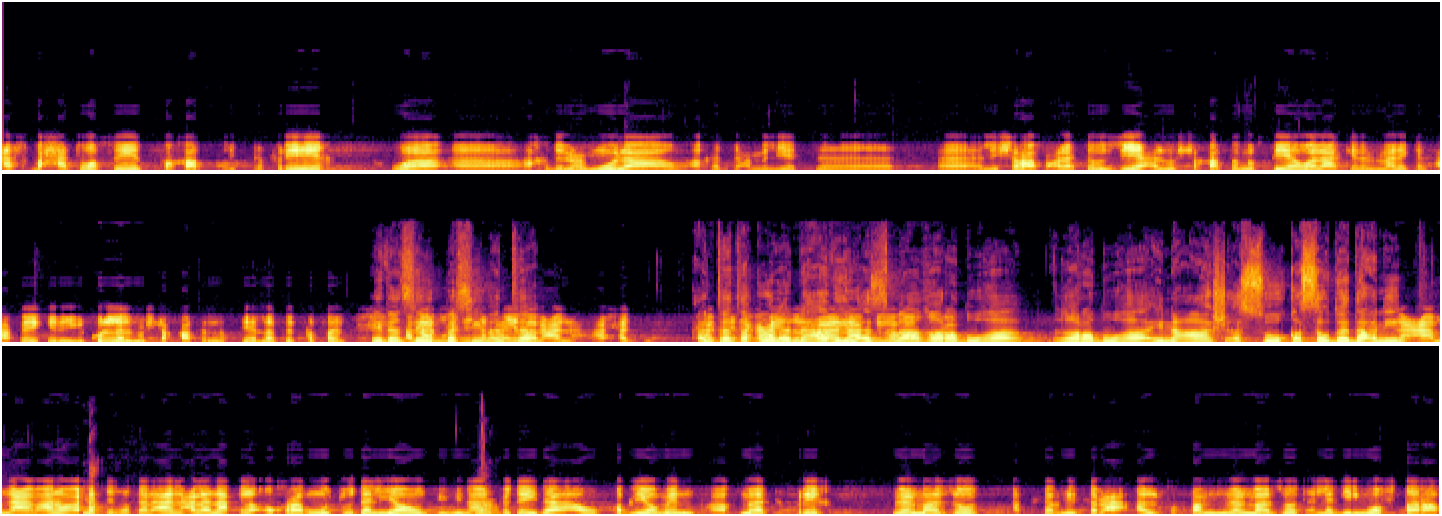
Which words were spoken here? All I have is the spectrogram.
أصبحت وسيط فقط للتفريغ. وأخذ العمولة وأخذ عملية آه، الإشراف على توزيع المشتقات النفطية ولكن المالك الحقيقي لكل المشتقات النفطية التي تصل. اذا سيد بسيم أنت عن حد أنت تقول أن هذه الأزمة غرضها غرضها إنعاش السوق السوداء. دعني نعم نعم. أنا أحدثك الآن على ناقله أخرى موجودة اليوم في ميناء نعم. الحديدة أو قبل يومين اكملت تفريغ من المازوت أكثر من 7000 طن من المازوت الذي المفترض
